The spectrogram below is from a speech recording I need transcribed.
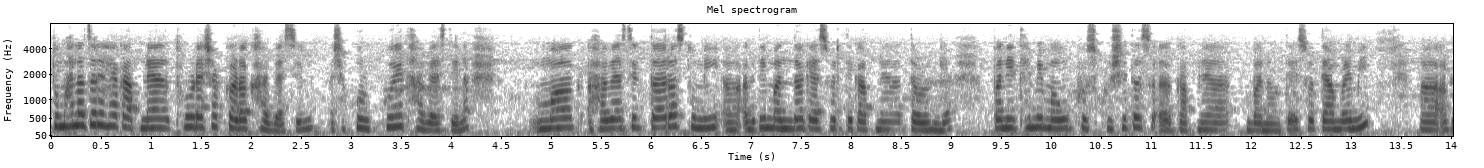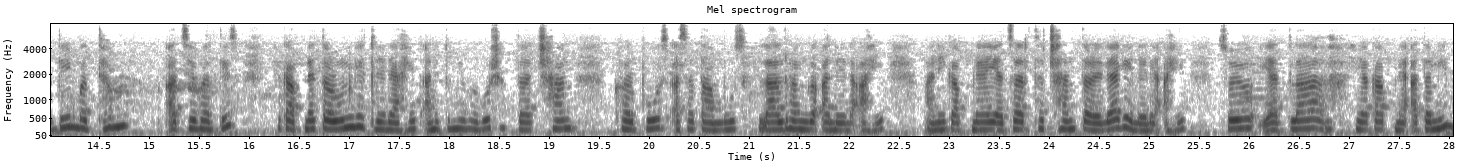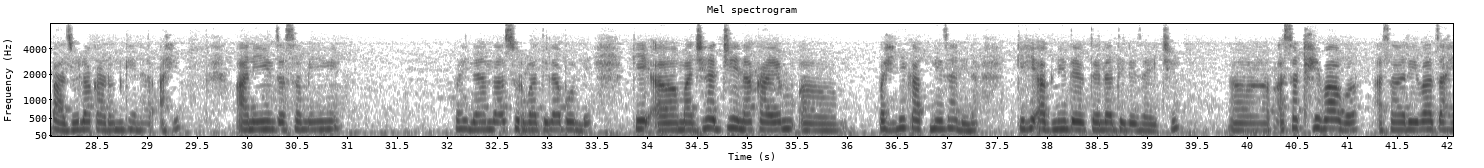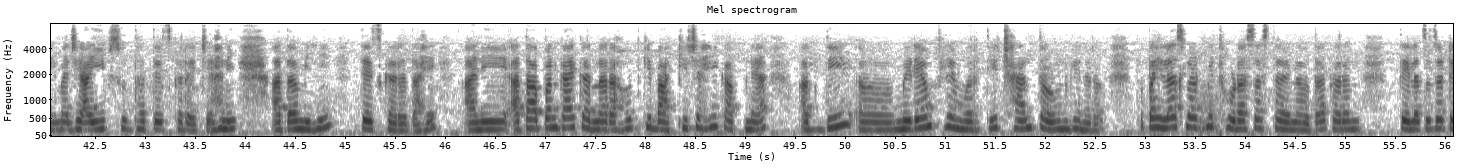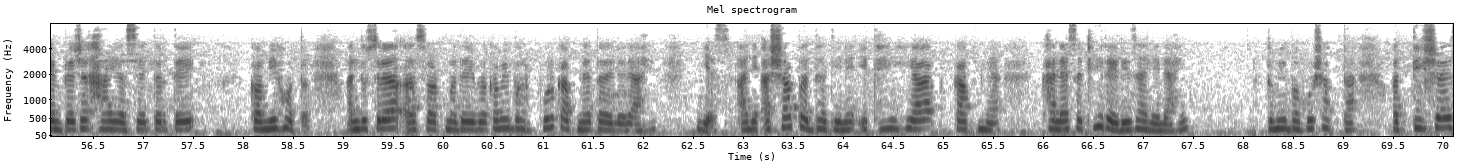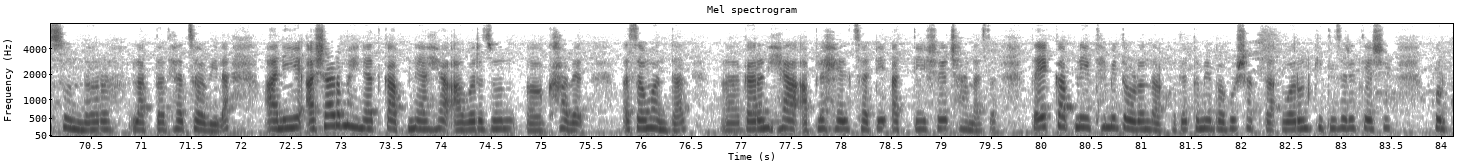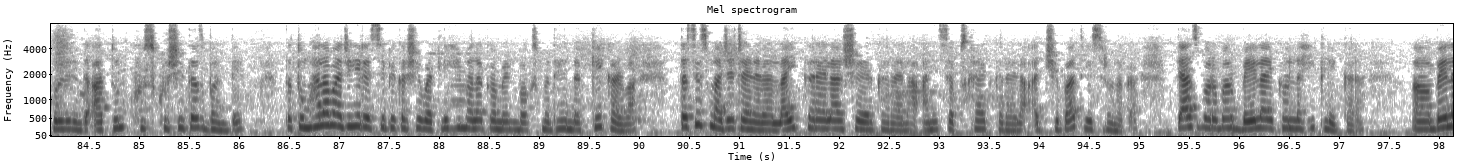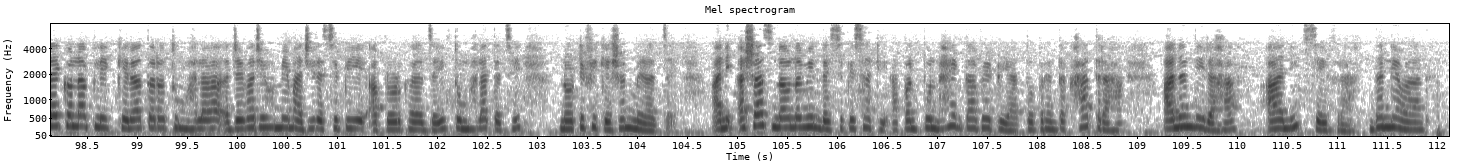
तुम्हाला जर ह्या कापण्या थोड्याशा कडक हव्या असतील अशा कुरकुरीत हव्या असतील ना मग हवे असतील तरच तुम्ही अगदी मंद गॅसवरती कापण्या तळून घ्या. पण इथे मी मऊ खुसखुशीतच कापण्या बनवते. सो त्यामुळे मी अगदी मध्यम आचेवरतीच हे कापण्या तळून घेतलेल्या आहेत. आणि तुम्ही बघू शकता छान खरपूस असा तांबूस लाल रंग आलेला आहे. आणि कापण्या याचा अर्थ छान तळल्या गेलेल्या आहेत. सो यातला या कापण्या आता मी बाजूला काढून घेणार आहे. आणि जसं मी पहिल्यांदा सुरुवातीला बोलले की माझी आजी ना कायम पहिली कापणी झाली ना की ही अग्निदेवतेला दिली जायची. असं ठेवावं असा रिवाज आहे. माझी आई सुद्धा तेच करायची आणि आता मीही तेच करत आहे. आणि आता आपण काय करणार आहोत की बाकीच्याही कापण्या अगदी मिडियम फ्लेमवरती छान तळून घेणार आहोत. तर पहिला स्लॉट मी थोडासाच तळला होता कारण तेलाचं जर टेम्परेचर हाय असेल तर ते कमी होतं. आणि दुसऱ्या स्लॉटमध्ये बघा मी भरपूर कापण्या तळलेल्या आहेत. येस आणि अशा पद्धतीने इथे ह्या कापण्या खाण्यासाठी रेडी झालेल्या आहेत. तुम्ही बघू शकता अतिशय सुंदर लागतात ह्या चवीला. आणि आषाढ महिन्यात कापण्या ह्या आवर्जून खाव्यात असं म्हणतात. कारण ह्या आपल्या हेल्थसाठी अतिशय छान असतात. तर एक कापणी इथे मी तोडून दाखवते. तुम्ही बघू शकता वरून किती जरी ती अशी कुरकुरीत आतून खुसखुशीतच बनते. तर तुम्हाला माझी ही रेसिपी कशी वाटली ही मला कमेंट बॉक्समध्ये नक्की कळवा. तसेच माझ्या चॅनलला लाईक करायला शेअर करायला आणि सबस्क्राईब करायला अजिबात विसरू नका. त्याचबरोबर बेल आयकॉनलाही क्लिक करा. बेल आयकॉनला क्लिक केलं तर तुम्हाला जेव्हा जेव्हा मी माझी रेसिपी अपलोड करत जाईल तुम्हाला त्याचे नोटिफिकेशन मिळत जाईल. आणि अशाच नवनवीन रेसिपीसाठी आपण पुन्हा एकदा भेटूया. तोपर्यंत खात राहा आनंदी राहा आणि सेफ राहा. धन्यवाद.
